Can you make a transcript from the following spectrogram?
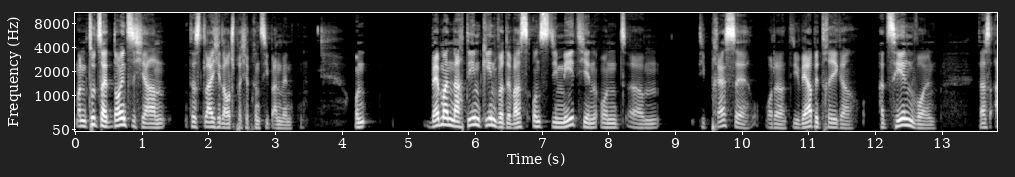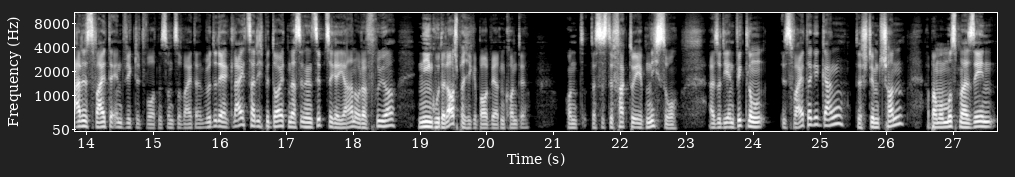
man tut seit 90 Jahren das gleiche Lautsprecherprinzip anwenden. Und wenn man nach dem gehen würde, was uns die Medien und ähm, die Presse oder die Werbeträger erzählen wollen, dass alles weiterentwickelt worden ist und so weiter, würde der gleichzeitig bedeuten, dass in den 70er Jahren oder früher nie ein guter Lautsprecher gebaut werden konnte. Und das ist de facto eben nicht so. Also die Entwicklung ist weitergegangen, das stimmt schon, aber man muss mal sehen,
